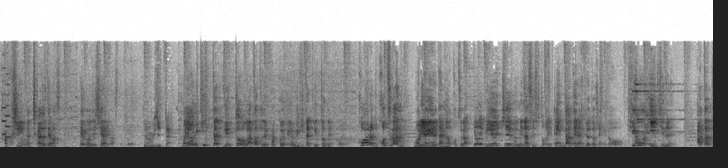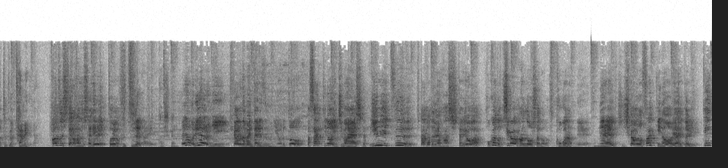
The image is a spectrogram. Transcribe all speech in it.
確信が近づいてますね。結構自信ありますねこれ。読み切ったまあ、読み切ったって言った方が当たった時かっこいいから読み切ったって言っとくねんこういうのこういうのってコツがあんねん。盛り上げるためのコツが。YouTube 目指す人とかエンターテイナーにやってほしいんやけど基本言い切るねん。当たった時のためにな外したら外したでそれが普通やからええねん。確かに。えでもリアルに光のメンタリズムによると、まあ、さっきのは一番怪しかった。唯一二言目発した要は他と違う反応をしたのがここなんで狙い撃ち。しかもさっきのやりとり店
